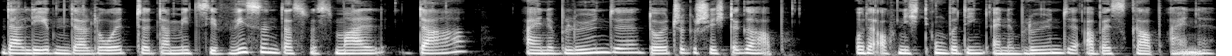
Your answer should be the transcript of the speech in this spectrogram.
da lebender Leute, damit sie wissen, dass es mal da eine blühende deutsche Geschichte gab. Oder auch nicht unbedingt eine blühende, aber es gab eine.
